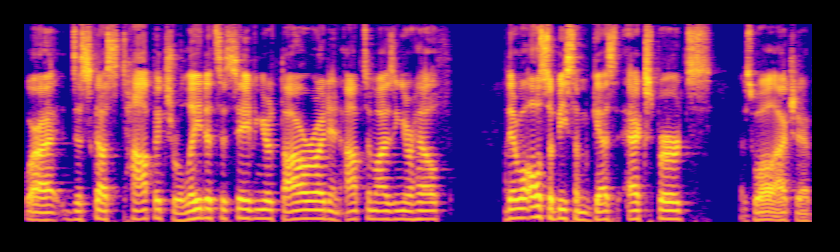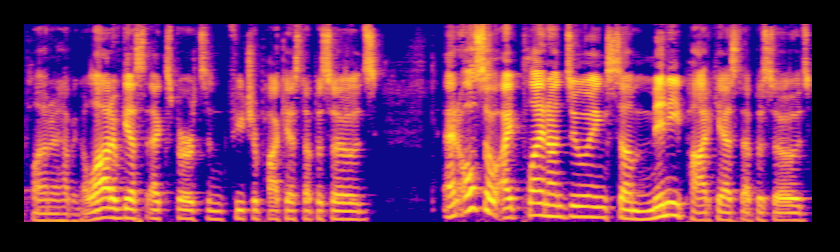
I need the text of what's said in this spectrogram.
where I discuss topics related to saving your thyroid and optimizing your health. There will also be some guest experts as well. Actually, I plan on having a lot of guest experts in future podcast episodes. And also, I plan on doing some mini podcast episodes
